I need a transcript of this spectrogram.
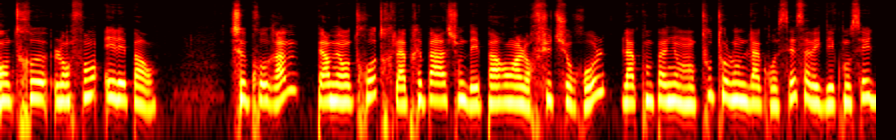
entre l'enfant et les parents. Ce programme permet entre autres la préparation des parents à leur futur rôle, l'accompagnement tout au long de la grossesse avec des conseils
